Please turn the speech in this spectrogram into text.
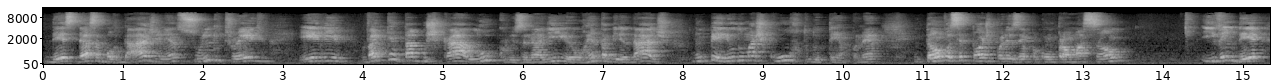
desse, dessa abordagem, né? Swing trade, ele vai tentar buscar lucros né, ali ou rentabilidade num período mais curto do tempo, né? Então você pode, por exemplo, comprar uma ação e vender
